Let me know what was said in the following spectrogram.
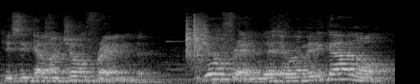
che si chiama John Friend. John Friend è un americano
